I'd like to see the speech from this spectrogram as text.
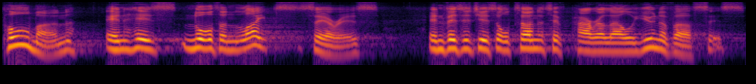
Pullman, in his Northern Lights series, envisages alternative parallel universes.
